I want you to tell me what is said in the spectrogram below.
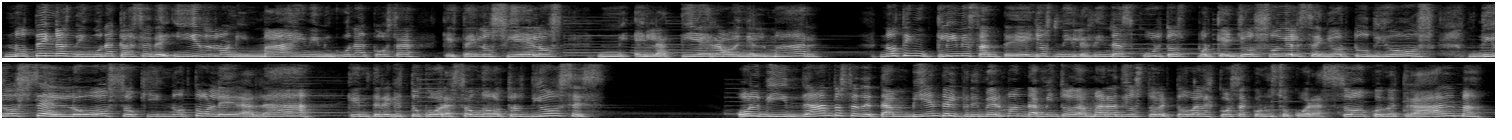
No tengas ninguna clase de ídolo, ni imagen, ni ninguna cosa que está en los cielos, en la tierra o en el mar. No te inclines ante ellos ni les rindas cultos, porque yo soy el Señor tu Dios, Dios celoso, quien no tolerará que entregues tu corazón a otros dioses. Olvidándose también del primer mandamiento de amar a Dios sobre todas las cosas con nuestro corazón, con nuestra alma.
